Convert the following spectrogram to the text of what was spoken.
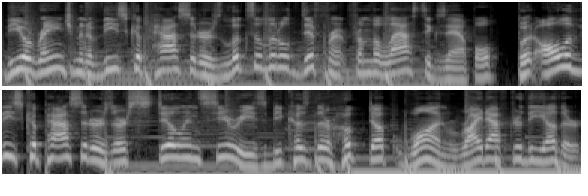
The arrangement of these capacitors looks a little different from the last example, but all of these capacitors are still in series because they're hooked up one right after the other.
